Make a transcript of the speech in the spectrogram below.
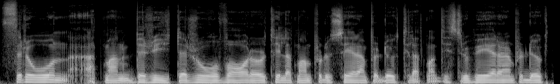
Från att man bryter råvaror till att man producerar en produkt, till att man distribuerar en produkt,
